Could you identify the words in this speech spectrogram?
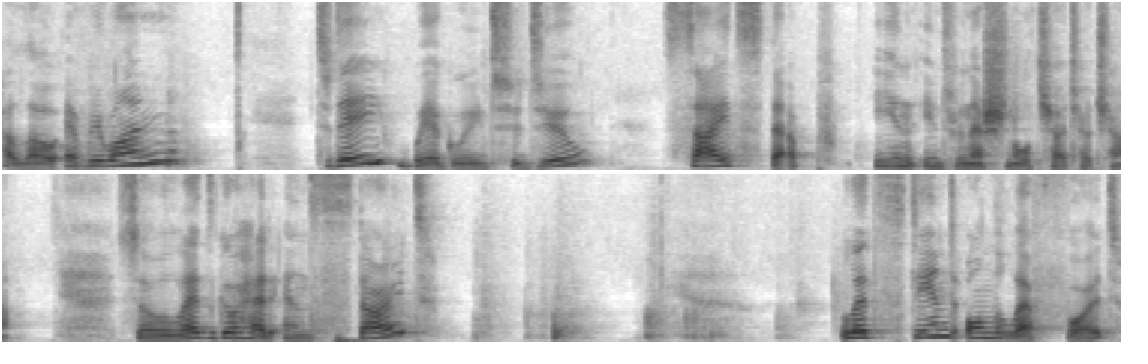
Hello everyone. Today we are going to do side step in international cha-cha-cha. So let's go ahead and start. Let's stand on the left foot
